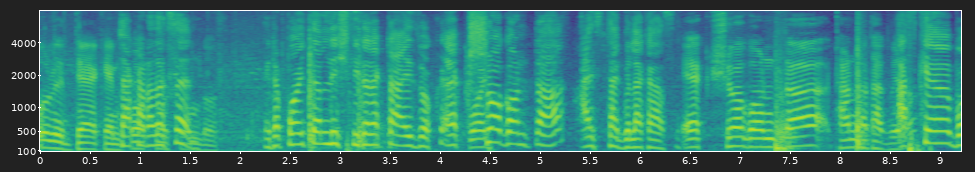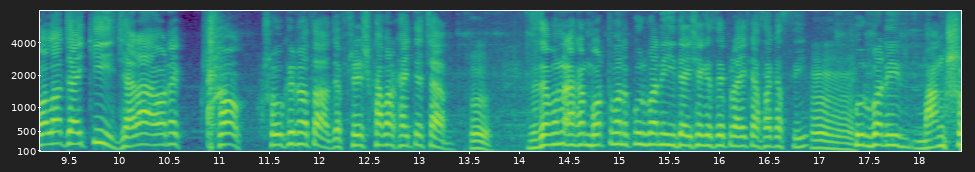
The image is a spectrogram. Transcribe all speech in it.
ওরে দেখেন চাকাটা দেখছেন? এটা পঁয়তাল্লিশ লিটার একটা আইস বক্স একশো ঘণ্টা আইস থাকবে লেখা আছে। একশো ঘণ্টা ঠান্ডা থাকবে আজকে বলা যায় কি যারা অনেক শখ শৌখিনতা যে ফ্রেশ খাবার খাইতে চান। যেমন এখন বর্তমানে কুরবানি ঈদ এসে গেছে প্রায় কাছাকাছি। কুরবানির মাংস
